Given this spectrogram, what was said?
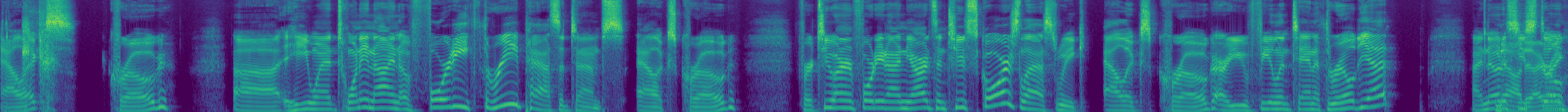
Alex Krog. Uh, he went 29 of 43 pass attempts, Alex Krog, for 249 yards and two scores last week. Alex Krog, are you feeling Tana thrilled yet? I notice No, you I still. rank-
